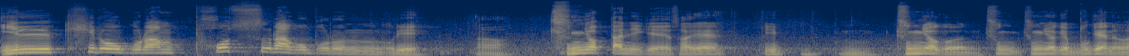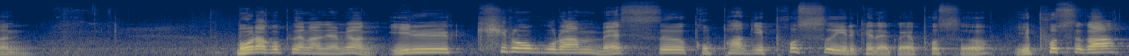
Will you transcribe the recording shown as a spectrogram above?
1kg 포스라고 부르는 우리 어, 중력 단위계에서의 이 음, 중력은 중, 중력의 무게는 뭐라고 표현하냐면 1kg 매스 곱하기 포스 이렇게 될 거예요. 포스. 이 포스가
